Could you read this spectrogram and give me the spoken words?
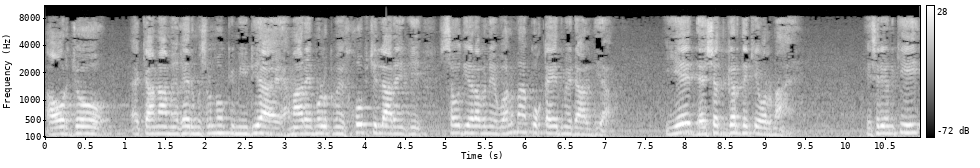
اور جو کیا نام ہے، غیر مسلموں کی میڈیا ہے، ہمارے ملک میں خوب چلا رہے ہیں کہ سعودی عرب نے علماء کو قید میں ڈال دیا۔ یہ دہشت گرد کے علماء ہیں۔ اس لیے ان کی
